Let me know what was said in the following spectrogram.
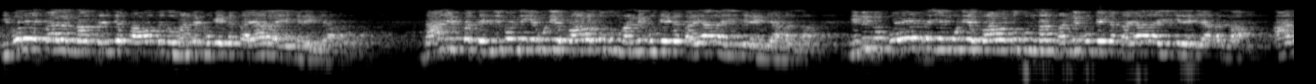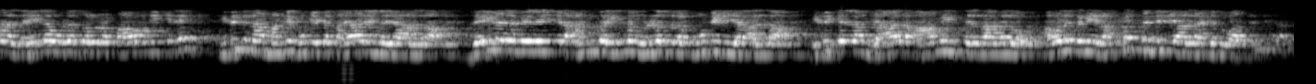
இவ்வளவு காலம் நான் செஞ்ச பாவத்துக்கு மன்னிப்பு கேட்க தயாரா இருக்கிறேன் யா அல்லா நான் இப்ப செஞ்சு கொண்டிருக்கக்கூடிய பாவத்துக்கும் மன்னிப்பு கேட்க தயாரா இருக்கிறேன் யாரெல்லாம் அல்லா. இதுக்கு போக செய்யக்கூடிய பாவத்துக்கும் நான் மன்னிப்பு கேட்க தயாரா இருக்கிறேன் யா அல்லா. ஆனா லைலா உட சொல்ற பாவம் இருக்கிறேன் இதுக்கு நான் மன்னிப்பு கேட்க தயார் இல்லையா அல்லா. லைலட மேல இருக்கிற அன்பை இன்னும் உள்ளத்துல கூட்டிடியா அல்லா. இதுக்கெல்லாம் யாரு ஆமீன் செல்றாங்களோ அவனுக்கு நீ ரத்தம் செஞ்சிட்டியா அல்ல என்று செஞ்சிட்டார்.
